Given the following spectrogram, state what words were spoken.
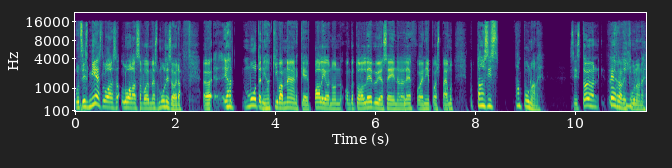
Mutta siis miesluolassa luolassa voi myös musisoida. Ö, ihan, muuten ihan kiva man cave. Paljon on, onko tuolla levyjä seinällä, leffoja ja niin poispäin. Mutta mut tää on siis, tää on punainen. Siis toi on... Ferrari ihme- punainen.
